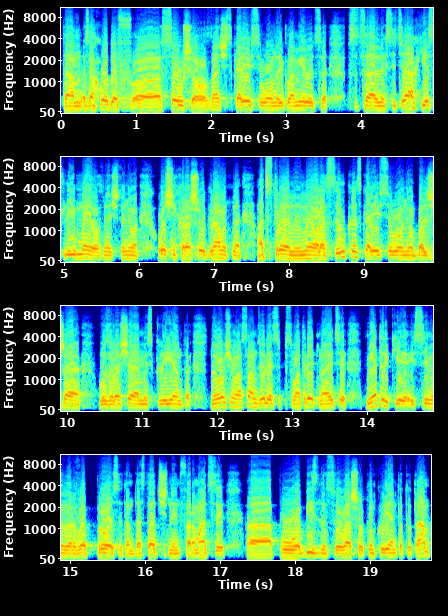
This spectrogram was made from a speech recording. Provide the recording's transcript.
там заходов э, social, значит, скорее всего, он рекламируется в социальных сетях, если email, значит, у него очень хорошо и грамотно отстроена email рассылка, скорее всего, у него большая возвращаемость клиента. Ну и, в общем, на самом деле, если посмотреть на эти метрики из SimilarWeb Pro, если там достаточно информации э, по бизнесу вашего конкурента, то там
